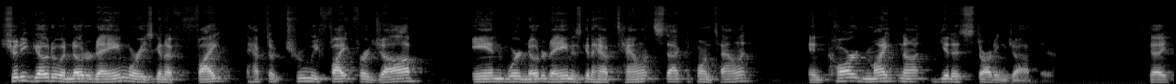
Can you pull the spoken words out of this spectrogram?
Should he go to a Notre Dame where he's going to fight, have to truly fight for a job, and where Notre Dame is going to have talent stacked upon talent, and Card might not get a starting job there. Okay,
